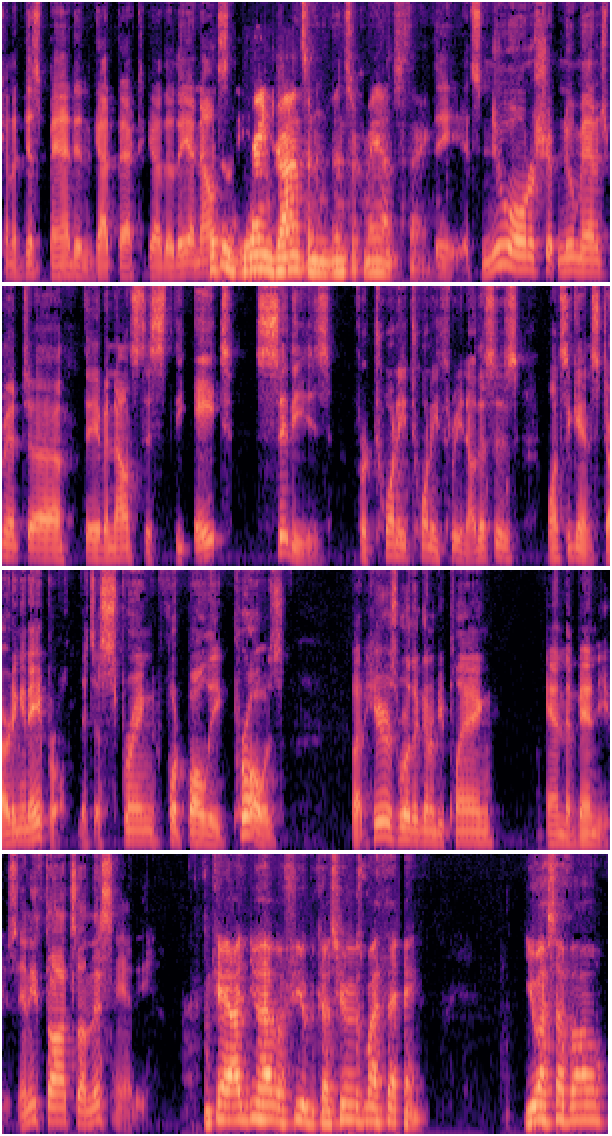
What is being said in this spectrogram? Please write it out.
kind of disbanded and got back together. They announced this is the, Dwayne Johnson and Vince McMahon's thing. They, it's new ownership, new management. Uh, they've announced this the eight cities for 2023. Now, this is once again starting in April. It's a spring football league pros, but here's where they're going to be playing and the venues. Any thoughts on this, Andy? Okay, I do have a few because here's my thing USFL,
